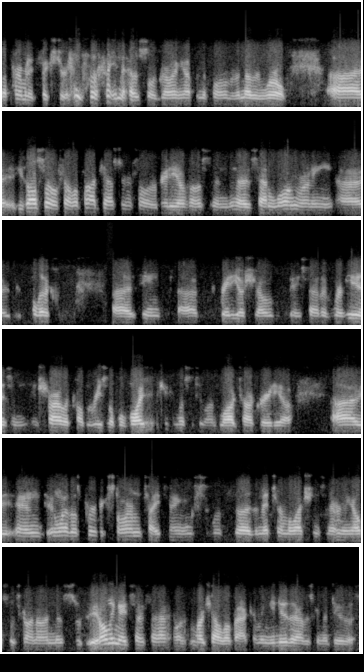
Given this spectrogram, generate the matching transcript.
a permanent fixture in the household growing up in the form of Another World. Uh, he's also a fellow podcaster and fellow radio host and has had a long-running uh, political themed radio show based out of where he is in, in Charlotte called The Reasonable Voice, which you can listen to on Blog Talk Radio. Uh, and in one of those perfect storm type things with uh, the midterm elections and everything else that's gone on, this it only made sense to have Marcello back. I mean, you knew that I was going to do this,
